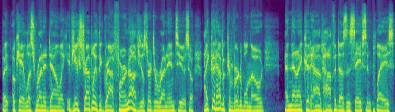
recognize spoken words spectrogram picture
But okay, let's run it down. Like if you extrapolate the graph far enough, you'll start to run into. So I could have a convertible note and then I could have half a dozen safes in place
